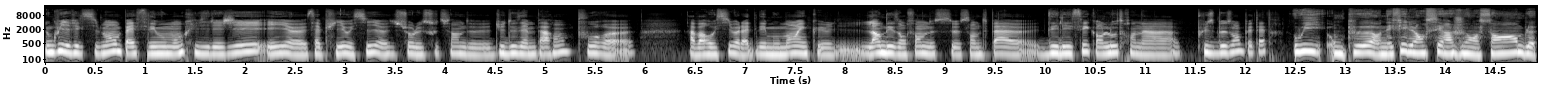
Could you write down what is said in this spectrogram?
Donc oui, effectivement, passer des moments privilégiés et euh, s'appuyer aussi sur le soutien du deuxième parent pour avoir aussi voilà, des moments et que l'un des enfants ne se sente pas euh, délaissé quand l'autre en a plus besoin peut-être? Oui, on peut en effet lancer un jeu ensemble,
